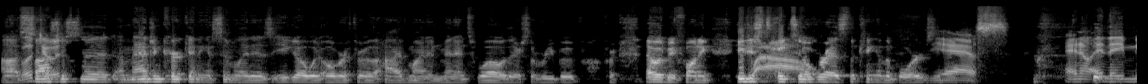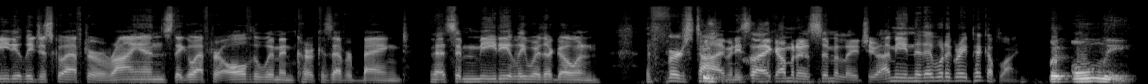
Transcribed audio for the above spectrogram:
Uh, We'll Sasha said, "Imagine Kirk getting assimilated. His ego would overthrow the hive mind in minutes. Whoa, there's a reboot. For, that would be funny. He just Wow. takes over as the king of the boards. Yes. And, uh, and they immediately just go after Orion's. They go after all of the women Kirk has ever banged. That's immediately where they're going the first time. And he's like, I'm going to assimilate you. I mean, what a great pickup line. But only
